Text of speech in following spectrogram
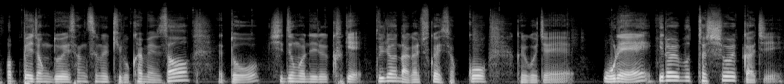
6배 정도의 상승을 기록하면서 또 시드머니를 크게 불려 나갈 수가 있었고 그리고 이제 올해 1월부터 10월까지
